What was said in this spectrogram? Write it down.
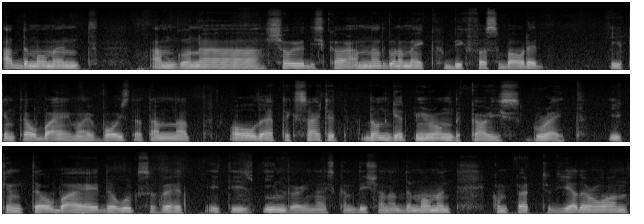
at the moment I'm gonna show you this car. I'm not gonna make big fuss about it. You can tell by my voice that I'm not all that excited. Don't get me wrong the car is great. You can tell by the looks of it. It is in very nice condition at the moment compared to the other one.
